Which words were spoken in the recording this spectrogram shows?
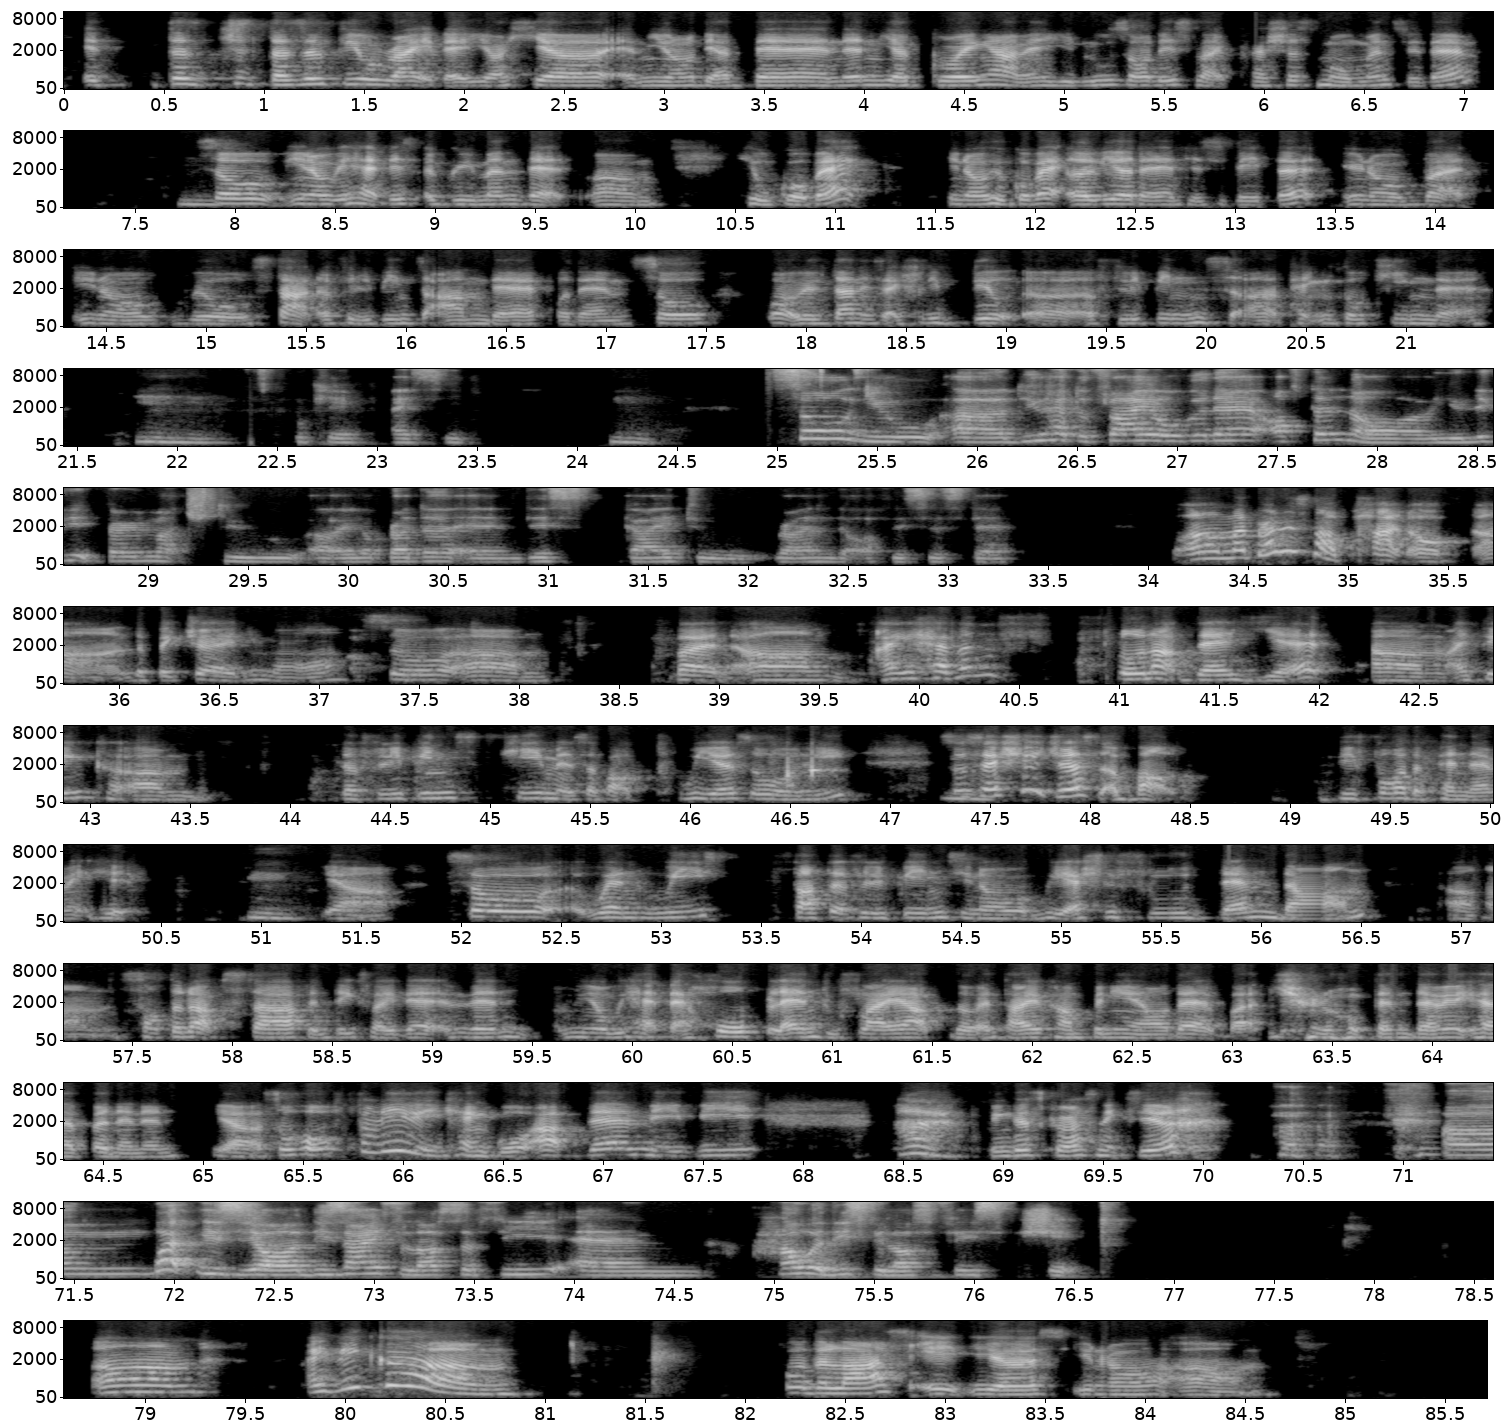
it does just doesn't feel right that you're here and you know they're there and then you're growing up and you lose all these like precious moments with them. Mm. So you know we had this agreement that um he'll go back you know, he'll go back earlier than anticipated, you know, but, you know, we'll start a Philippines arm there for them. So what we've done is actually build a, a Philippines uh, technical team there. Mm, okay, I see. Mm. So you uh, do you have to fly over there often, or you leave it very much to uh, your brother and this guy to run the offices there? Uh, my brother's not part of uh, the picture anymore. So, um, but um, I haven't flown up there yet. Um, I think um, the Philippines team is about two years old only. So it's mm. actually just about before the pandemic hit. Mm. Yeah. So when we started Philippines, you know, we actually flew them down, um, sorted up stuff and things like that. And then, you know, we had that whole plan to fly up the entire company and all that. But, you know, pandemic happened. And then, yeah, so hopefully we can go up there maybe, fingers crossed next year. um, what is your design philosophy and how were these philosophies shaped? Um, I think um, for the last eight years, you know, um,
